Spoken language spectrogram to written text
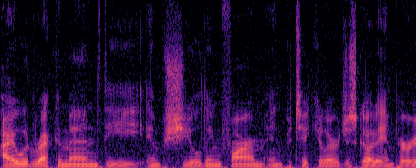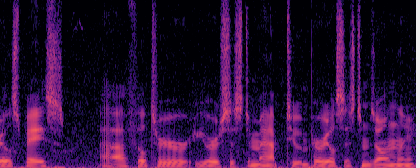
I would recommend the imp shielding farm in particular. Just go to Imperial Space, uh, filter your system map to Imperial systems only,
